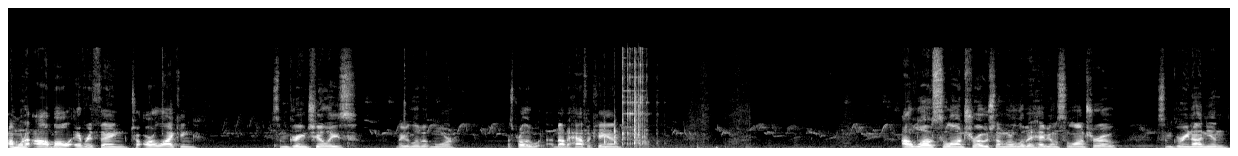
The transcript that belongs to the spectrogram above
I'm gonna eyeball everything to our liking. Some green chilies, maybe a little bit more. That's probably about a half a can. I love cilantro, so I'm going a little bit heavy on cilantro. Some green onion.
